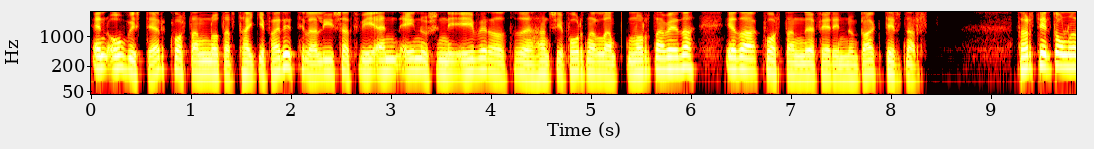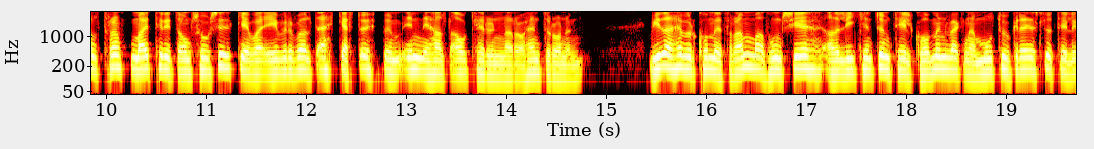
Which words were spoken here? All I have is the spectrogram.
en óvist er hvort hann notar tækifæri til að lýsa því enn einu sinni yfir að hans er fórnarlamp nornaveiða eða hvort hann fer inn um bakdyrnar. Þar til Donald Trump mætir í dómshúsið gefa yfirvöld ekkert upp um innihald ákerunnar á hendur honum. Víða hefur komið fram að hún sé að líkindum til komin vegna mútugreðslu til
